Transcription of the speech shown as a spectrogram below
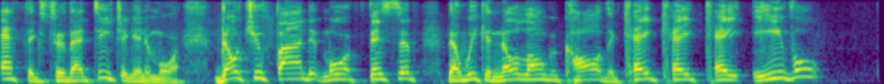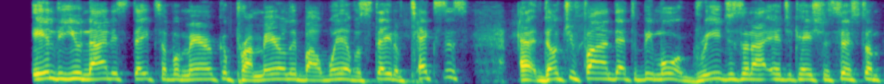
ethics to that teaching anymore. Don't you find it more offensive that we can no longer call the KKK evil? In the United States of America, primarily by way of a state of Texas. Uh, don't you find that to be more egregious in our education system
